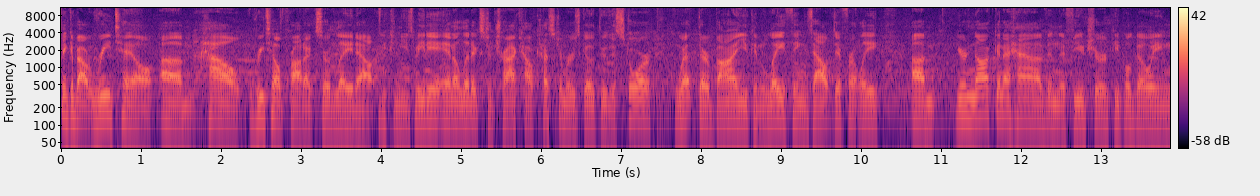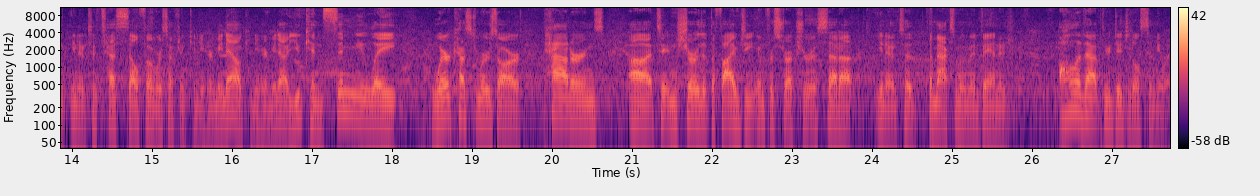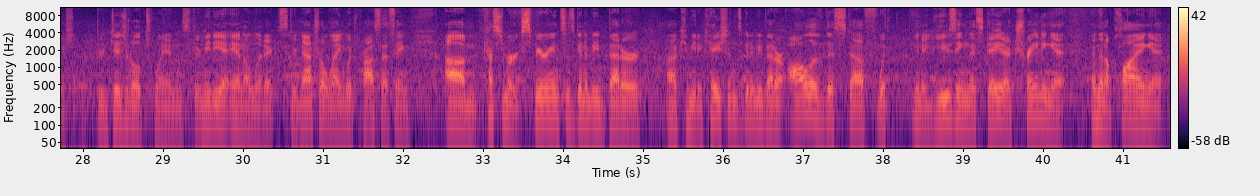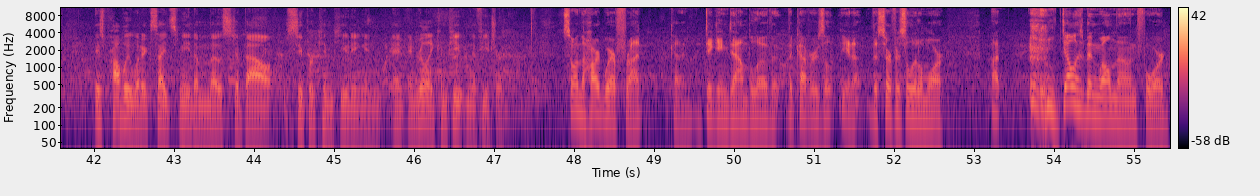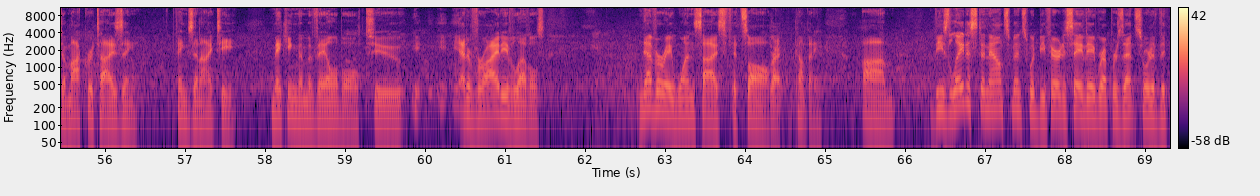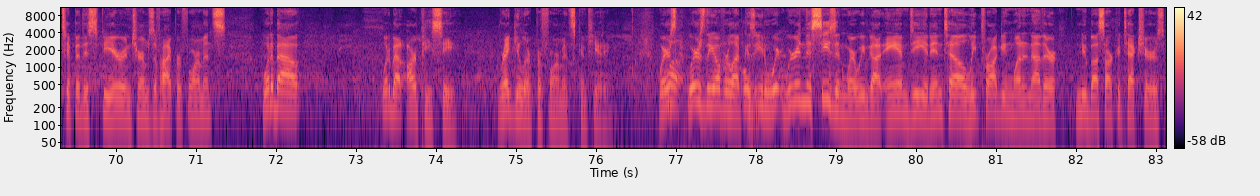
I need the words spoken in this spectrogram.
Think about retail, um, how retail products are laid out. You can use media analytics to track how customers go through the store, what they're buying, you can lay things out differently. Um, you're not going to have in the future people going you know, to test cell phone reception, can you hear me now, can you hear me now? You can simulate where customers are, patterns, uh, to ensure that the 5G infrastructure is set up you know, to the maximum advantage. All of that through digital simulation, through digital twins, through media analytics, through natural language processing. Um, customer experience is going to be better, uh, communication is going to be better. All of this stuff with you know, using this data, training it, and then applying it is probably what excites me the most about supercomputing and, and, and really compute in the future. So on the hardware front, kind of digging down below the, the covers, you know, the surface a little more, uh, Dell has been well known for democratizing things in IT, making them available to, at a variety of levels, never a one size fits all right. company. Um, these latest announcements would be fair to say they represent sort of the tip of the spear in terms of high performance. What about, what about RPC, regular performance computing? Where's, well, where's the overlap? Because you know, we're, we're in this season where we've got AMD and Intel leapfrogging one another, new bus architectures,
